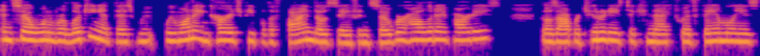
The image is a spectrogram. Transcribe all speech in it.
And so when we're looking at this, we, we want to encourage people to find those safe and sober holiday parties, those opportunities to connect with families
